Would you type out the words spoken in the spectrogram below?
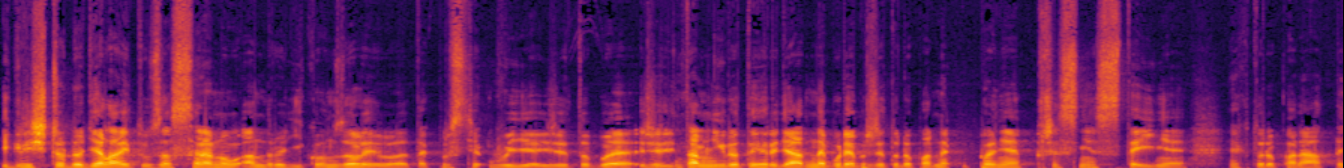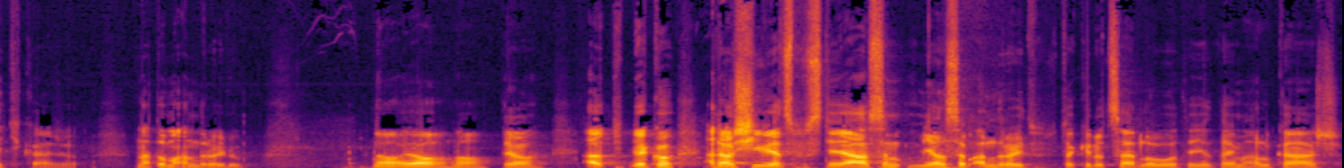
i když to dodělají, tu zasranou Androidí konzoli, vole, tak prostě uvidějí, že, to bude, že tam nikdo ty hry dělat nebude, protože to dopadne úplně přesně stejně, jak to dopadá teďka, že? na tom Androidu. No jo, no. Jo. A, jako, a další věc, prostě já jsem, měl jsem Android taky docela dlouho, teď ho tady má Lukáš.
